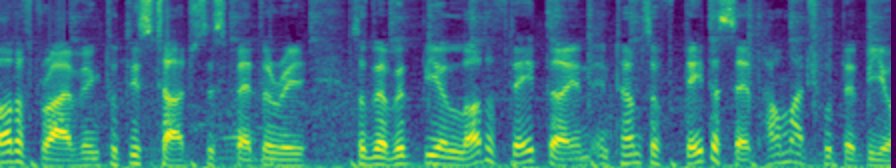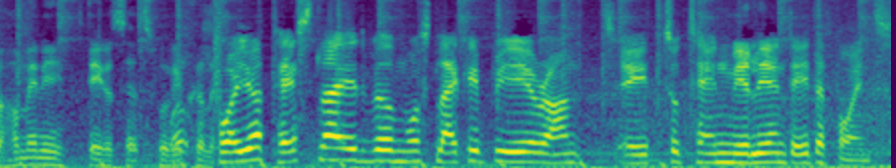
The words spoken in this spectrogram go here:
lot of driving to discharge this battery. So there would be a lot of data. In, in terms of data set, how much would that be, or how many data sets will you collect? For your Tesla, it will most likely be around 8 to 10 million data points.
